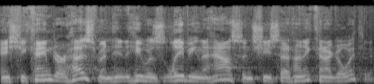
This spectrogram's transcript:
And she came to her husband and he was leaving the house and she said, honey, can I go with you?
